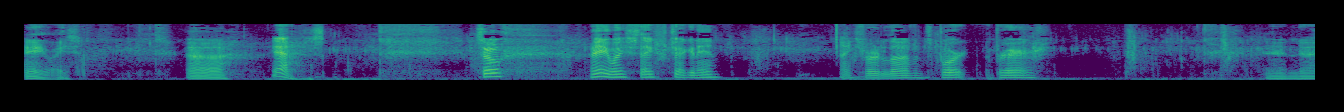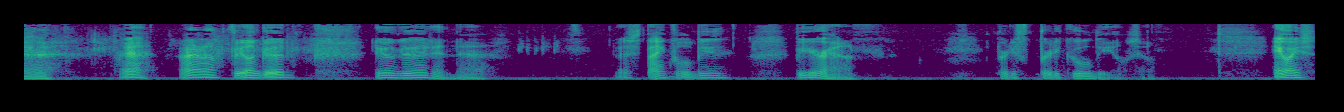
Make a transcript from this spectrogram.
Anyways, uh, yeah. So, anyways, thanks for checking in. Thanks for the love and support, the prayers. And uh, yeah, I don't know, feeling good, doing good, and uh, just thankful to be be around. Pretty pretty cool deal. So, anyways,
